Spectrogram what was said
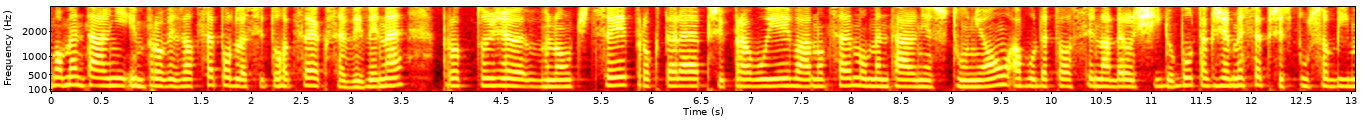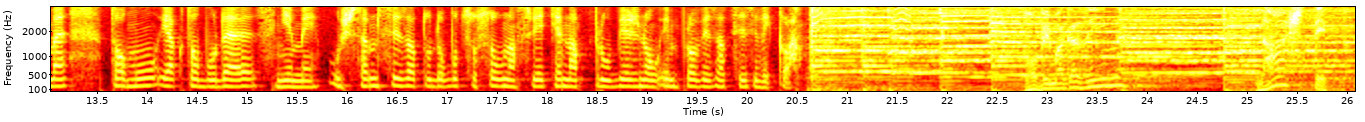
momentální improvizace podle situace, jak se vyvine, protože vnoučci, pro které připravuji Vánoce, momentálně stůňou a bude to asi na delší dobu, takže my se přizpůsobíme tomu, jak to bude s nimi. Už jsem si za tu dobu, co jsou na světě, na průběžnou improvizaci zvykla. Hobby magazín Náš tip.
